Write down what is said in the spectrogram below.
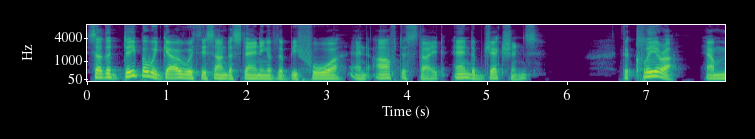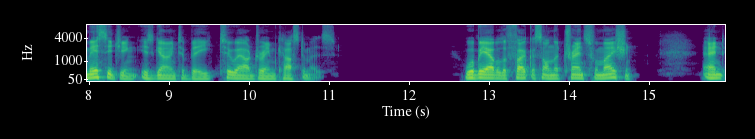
So, the deeper we go with this understanding of the before and after state and objections, the clearer our messaging is going to be to our dream customers. We'll be able to focus on the transformation and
